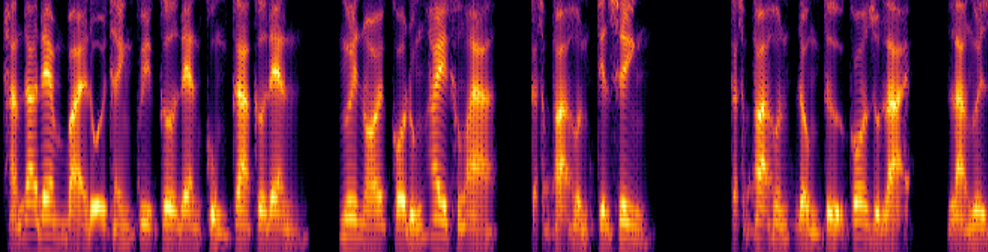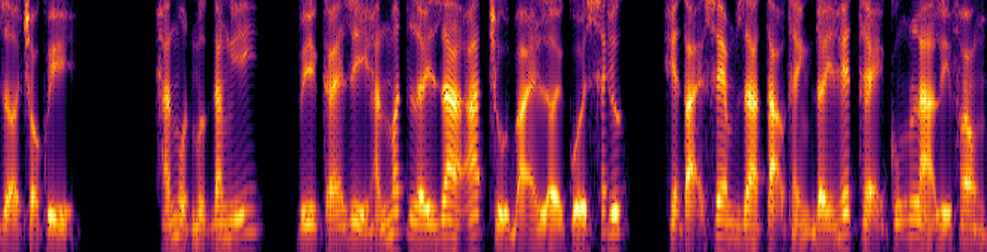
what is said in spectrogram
hắn đã đem bài đổi thành quy cơ đen cùng ca cơ đen, ngươi nói có đúng hay không à, Cát Phạ tiên sinh. Cát Phạ đồng tử co rụt lại, là ngươi dở trò quỷ. Hắn một mực đang nghĩ, vì cái gì hắn mất lấy ra át chủ bài lời cuối sách trước, hiện tại xem ra tạo thành đây hết thệ cũng là Lý Phong.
